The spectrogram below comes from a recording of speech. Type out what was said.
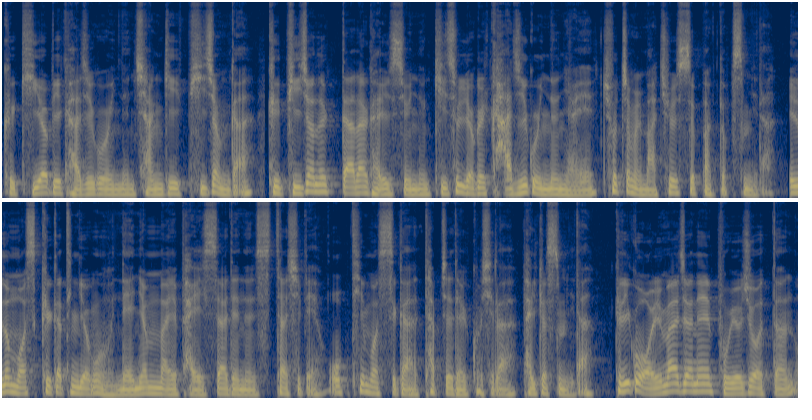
그 기업이 가지고 있는 장기 비전과 그 비전을 따라갈 수 있는 기술력을 가지고 있느냐에 초점을 맞출 수밖에 없습니다. 일론 머스크 같은 경우 내년 말 발사되는 스타쉽에 옵티머스가 탑재될 것이라 밝혔습니다. 그리고 얼마 전에 보여주었던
